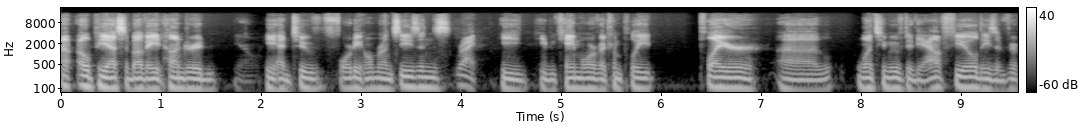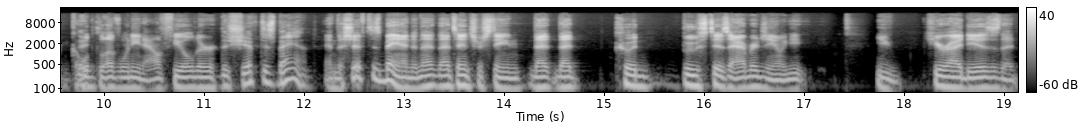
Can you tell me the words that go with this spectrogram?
Uh, OPS above 800. You know, he had two 40 home run seasons. right. He he became more of a complete player uh, once he moved to the outfield. He's a Gold Glove winning outfielder, The shift is banned. and the shift is banned, and that that's interesting. That that could boost his average. You know, you you hear ideas that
